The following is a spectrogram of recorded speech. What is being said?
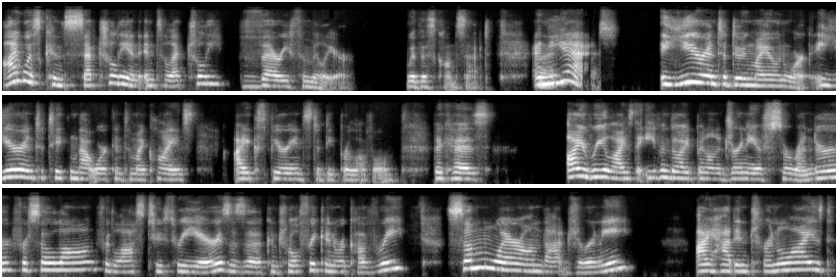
I was conceptually and intellectually very familiar with this concept. And right. yet, a year into doing my own work, a year into taking that work into my clients, I experienced a deeper level because I realized that even though I'd been on a journey of surrender for so long, for the last two, three years as a control freak in recovery, somewhere on that journey, I had internalized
